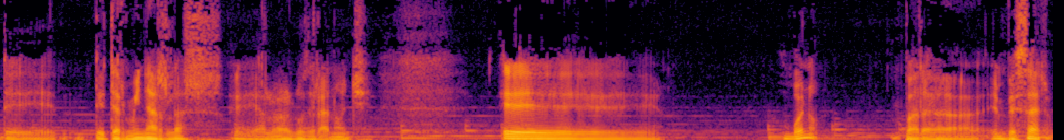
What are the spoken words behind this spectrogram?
de determinarlas eh, a lo largo de la noche. Eh, bueno, para empezar,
